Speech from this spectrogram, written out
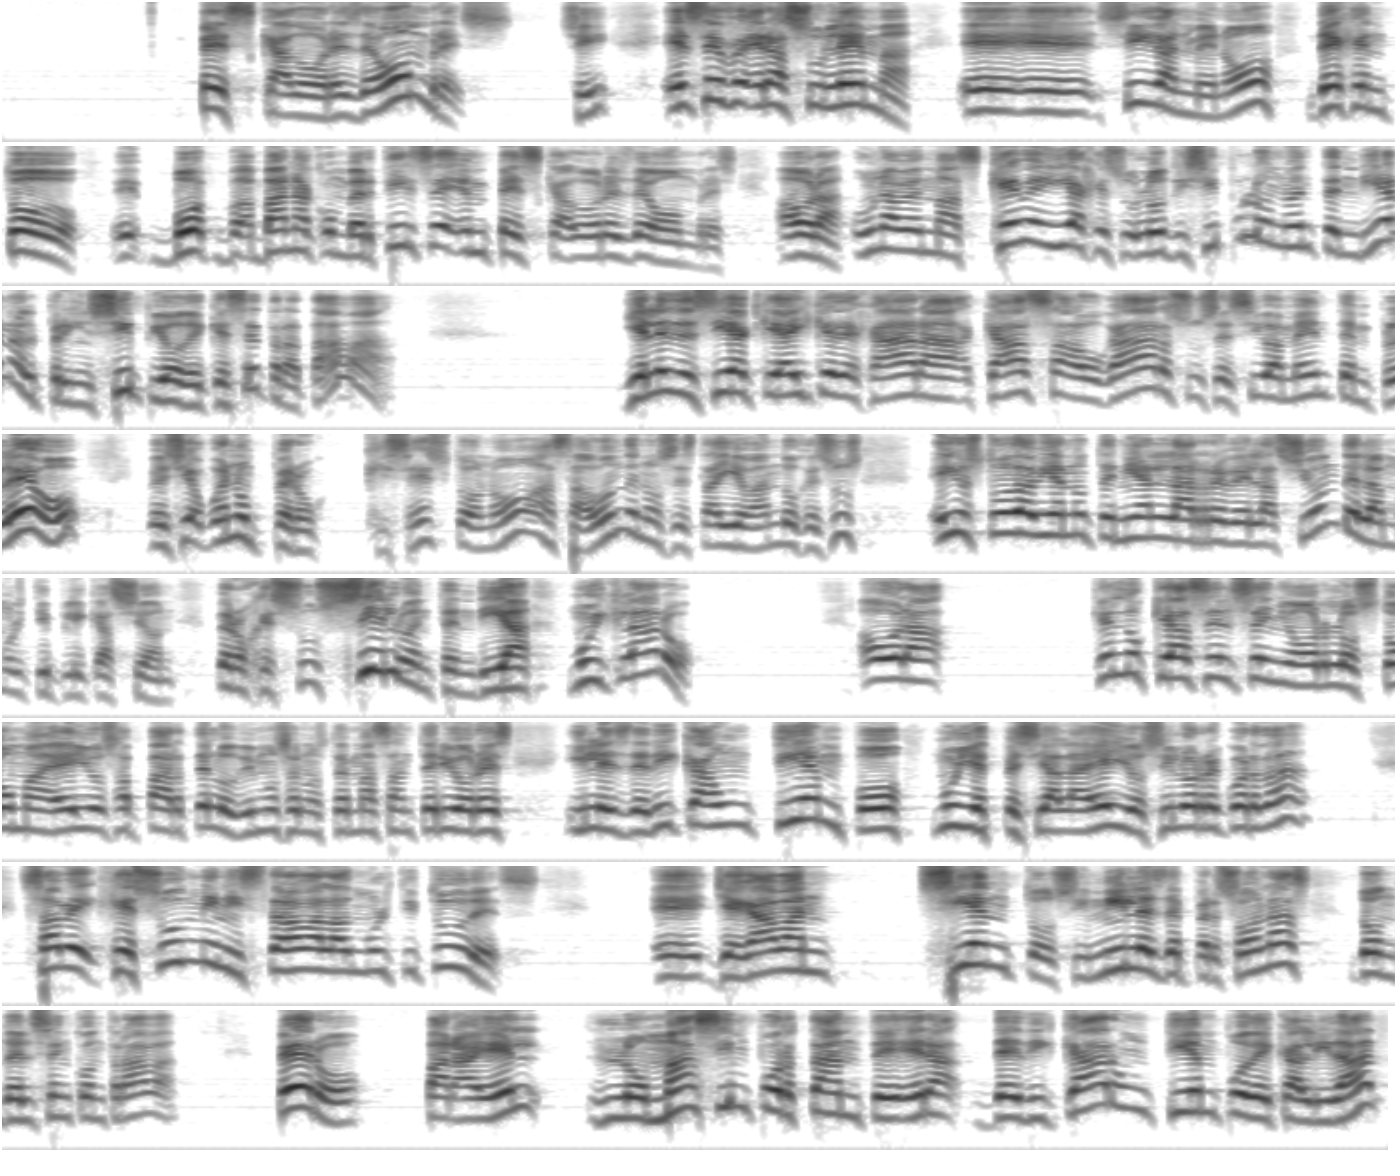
pescadores de hombres. ¿sí? Ese era su lema, eh, síganme, ¿no? Dejen todo, van a convertirse en pescadores de hombres. Ahora, una vez más, ¿qué veía Jesús? Los discípulos no entendían al principio de qué se trataba. Y él les decía que hay que dejar a casa, hogar, sucesivamente empleo. Decía, bueno, pero ¿qué es esto, no? ¿Hasta dónde nos está llevando Jesús? Ellos todavía no tenían la revelación de la multiplicación, pero Jesús sí lo entendía muy claro. Ahora, ¿qué es lo que hace el Señor? Los toma a ellos aparte, los vimos en los temas anteriores, y les dedica un tiempo muy especial a ellos. ¿Sí lo recuerda? Sabe, Jesús ministraba a las multitudes. Eh, llegaban cientos y miles de personas donde él se encontraba. Pero para él lo más importante era dedicar un tiempo de calidad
